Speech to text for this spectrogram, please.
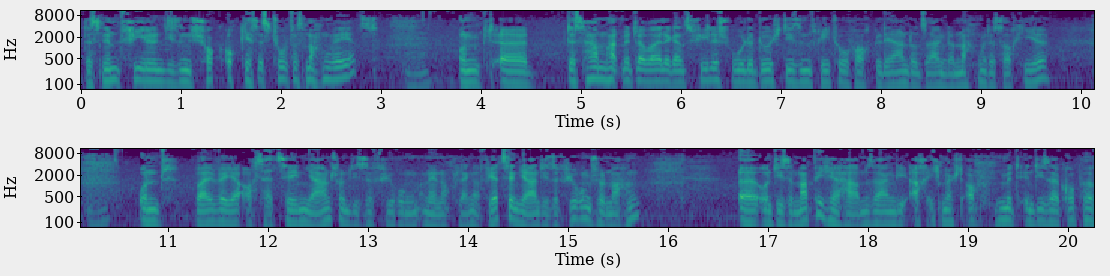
das nimmt vielen diesen Schock. Okay, es ist tot. Was machen wir jetzt? Mhm. Und äh, das haben halt mittlerweile ganz viele Schwule durch diesen Friedhof auch gelernt und sagen, dann machen wir das auch hier. Mhm. Und weil wir ja auch seit zehn Jahren schon diese Führung, ne noch länger, 14 Jahren diese Führung schon machen äh, und diese Mappe hier haben, sagen die, ach, ich möchte auch mit in dieser Gruppe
